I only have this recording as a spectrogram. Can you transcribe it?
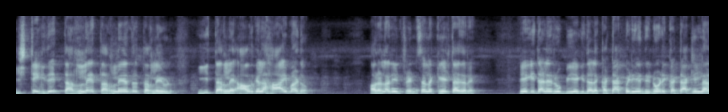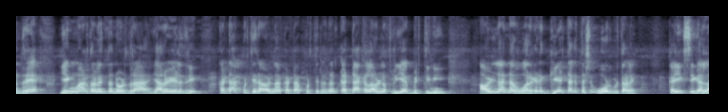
ಇಷ್ಟೇ, ಇದೇ ತರಲೆ ತರಲೆ ಅಂದರೆ ತರಲೆ ಇವಳು. ಈ ತರಲೆ, ಅವ್ರಿಗೆಲ್ಲ ಹಾಯ್ ಮಾಡು. ಅವರೆಲ್ಲ ನಿನ್ನ ಫ್ರೆಂಡ್ಸ್ ಎಲ್ಲ ಕೇಳ್ತಾ ಇದ್ದಾರೆ. ಹೇಗಿದ್ದಾಳೆ ರೂಬಿ, ಹೇಗಿದ್ದಾಳೆ? ಕಟ್ಟಾಕ್ಬಿಡಿ ಅಂದ್ರಿ. ನೋಡಿ, ಕಟ್ಟಾಕ್ಲಿಲ್ಲ ಅಂದರೆ ಹೆಂಗೆ ಮಾಡ್ತಾಳೆ ಅಂತ ನೋಡಿದ್ರಾ? ಯಾರೋ ಹೇಳಿದ್ರಿ, ಕಟ್ಟಾಕ್ಬಿಡ್ತೀರಾ ಅವಳನ್ನ? ಕಟ್ಟಾಕ್ಬಿಡ್ತೀರಾ? ನಾನು ಕಟ್ಟಾಕಲ್ಲ, ಅವಳನ್ನ ಫ್ರೀಯಾಗಿ ಬಿಡ್ತೀನಿ. ಅವಳನ್ನ ನಾವು ಹೊರಗಡೆ ಗೇಟ್ ತೆಗೆದ ತಕ್ಷಣ ಓಡ್ಬಿಡ್ತಾಳೆ. ಕೈಗೆ ಸಿಗಲ್ಲ.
